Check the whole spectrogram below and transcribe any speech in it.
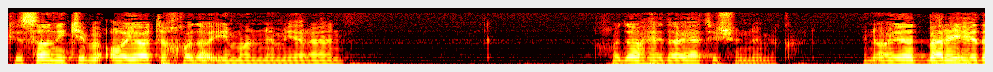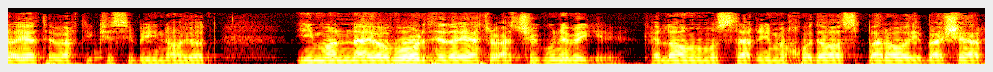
کسانی که به آیات خدا ایمان نمیارن خدا هدایتشون نمی‌کنه. این آیات برای هدایت وقتی کسی به این آیات ایمان نیاورد هدایت رو از چگونه بگیره؟ کلام مستقیم خداست برای بشر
